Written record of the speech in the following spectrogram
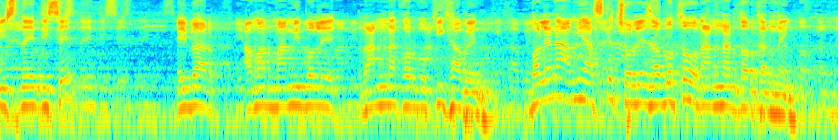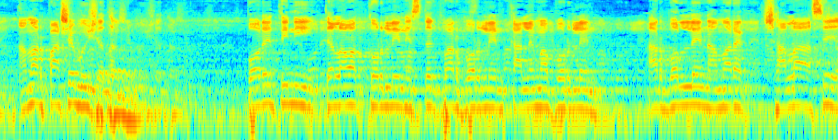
বিছনায় দিছে। এইবার আমার মামি বলে, রান্না করব, কি খাবেন? বলে, না, আমি আজকে চলে যাব তো, রান্নার দরকার নেই। আমার পাশে বসে থাকবে পরে তিনি তেলাওয়াত করলেন ইস্তেকবার পড়লেন, কালেমা পড়লেন আর বললেন, আমার এক শালা আছে,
